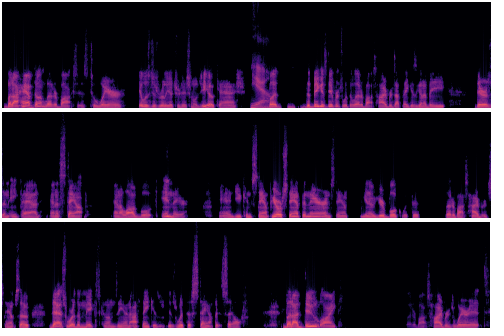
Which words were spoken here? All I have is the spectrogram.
but I have done letter boxes to where it was just really a traditional geocache. Yeah. But the biggest difference with the letterbox hybrids, I think, is going to be there's an ink pad and a stamp and a logbook in there, and you can stamp your stamp in there and stamp, you know, your book with the letterbox hybrid stamp. So that's where the mix comes in. I think is is with the stamp itself. But I do like letterbox hybrids where it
